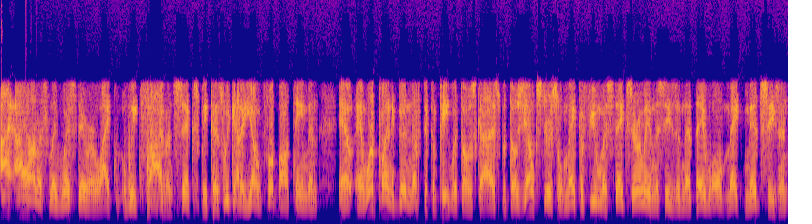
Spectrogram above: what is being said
I, I honestly wish they were like week five and six because we got a young football team and, and and we're playing good enough to compete with those guys. But those youngsters will make a few mistakes early in the season that they won't make mid-season.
